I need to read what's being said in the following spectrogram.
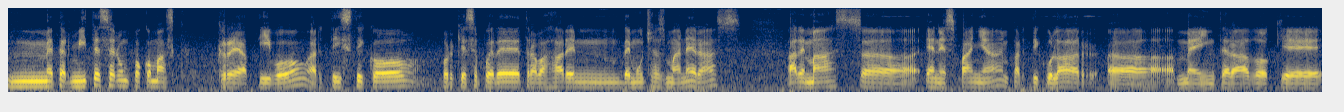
me permite ser un poco más creativo, artístico, porque se puede trabajar en- de muchas maneras. Además, ah, en España en particular, ah, me he enterado que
